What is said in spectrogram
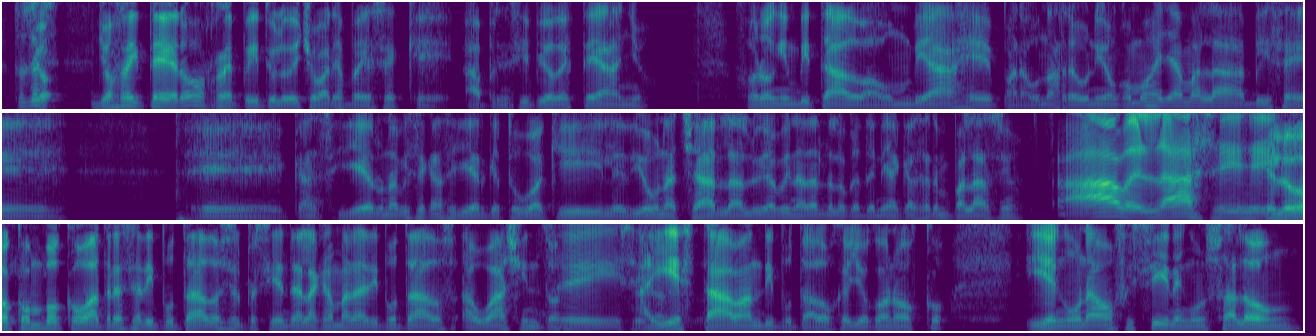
Entonces, yo, yo reitero, repito y lo he dicho varias veces que a principios de este año fueron invitados a un viaje para una reunión. ¿Cómo se llama la vice eh, canciller? Una vicecanciller que estuvo aquí y le dio una charla a Luis Abinader de lo que tenía que hacer en Palacio. ah, ¿verdad? Sí, sí. Que luego convocó a 13 diputados y el presidente de la Cámara de Diputados a Washington. Sí, sí, Ahí estaban diputados que yo conozco y en una oficina, en un salón,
